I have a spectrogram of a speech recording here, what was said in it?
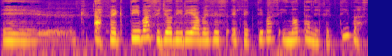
eh, afectivas y yo diría a veces efectivas y no tan efectivas,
